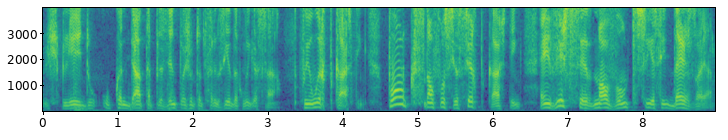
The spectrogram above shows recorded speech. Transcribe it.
escolhido o candidato a presidente pela junta de freguesia da coligação. Foi um erro de casting. Porque se não fosse esse erro de casting, em vez de ser 9-1, teria sido 10-0.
